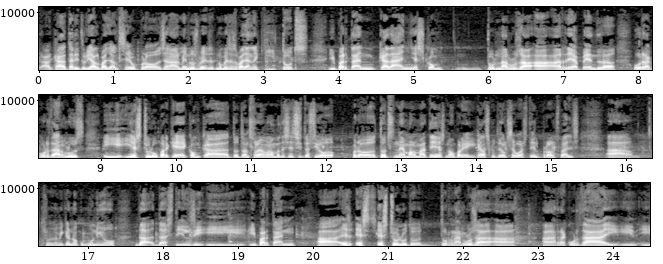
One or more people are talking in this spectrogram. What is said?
a cada territorial balla el seu, però generalment només es ballen aquí tots. I per tant, cada any és com tornar-los a, a, a reaprendre o recordar-los i, i és xulo perquè com que tots ens trobem en la mateixa situació, però tots anem al mateix, no? perquè aquí cadascú té el seu estil, però els balls eh, són una mica una comunió d'estils de, i, i, i per tant eh, és, és, és xulo tornar-los a, a, a recordar i, i, i,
